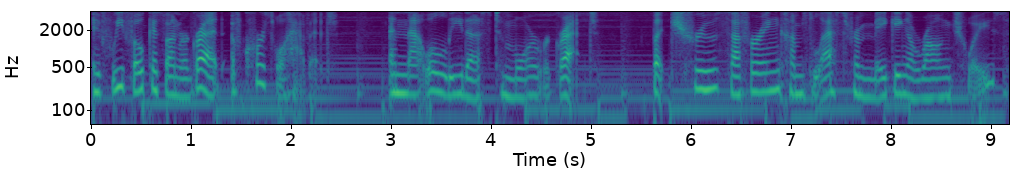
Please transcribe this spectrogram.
if we focus on regret, of course we'll have it. And that will lead us to more regret. But true suffering comes less from making a wrong choice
